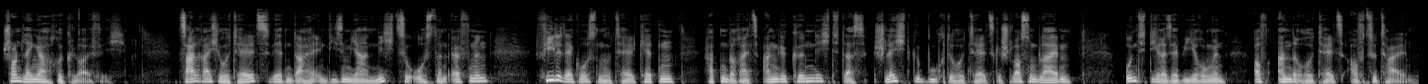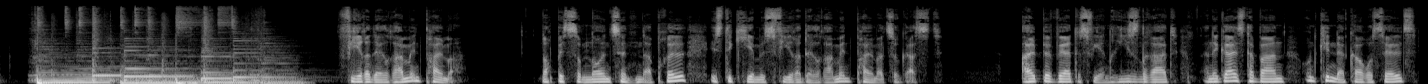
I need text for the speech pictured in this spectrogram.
schon länger rückläufig. Zahlreiche Hotels werden daher in diesem Jahr nicht zu Ostern öffnen. Viele der großen Hotelketten hatten bereits angekündigt, dass schlecht gebuchte Hotels geschlossen bleiben und die Reservierungen auf andere Hotels aufzuteilen. Fira del Ram in Palma. Noch bis zum 19. April ist die Kirmes Fira del Ram in Palma zu Gast. Altbewährtes wie ein Riesenrad, eine Geisterbahn und Kinderkarussells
